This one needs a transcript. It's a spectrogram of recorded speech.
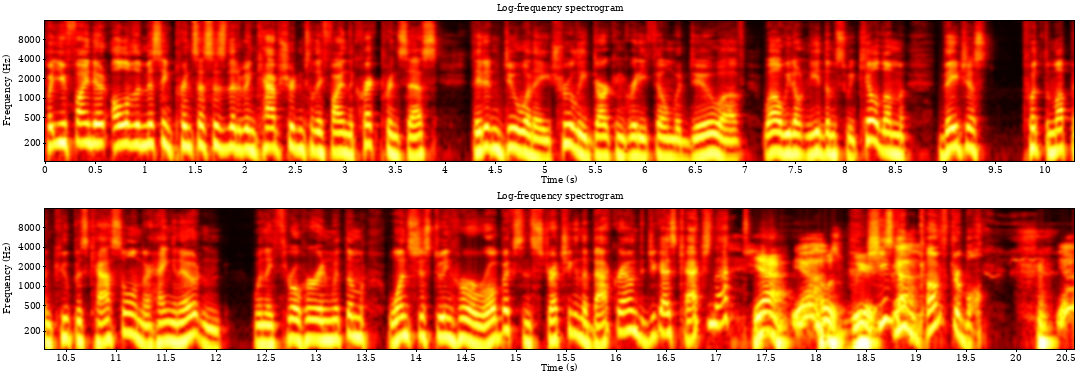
But you find out all of the missing princesses that have been captured until they find the correct princess. They didn't do what a truly dark and gritty film would do of, well, we don't need them, so we kill them. They just put them up in Koopa's castle and they're hanging out and when they throw her in with them, one's just doing her aerobics and stretching in the background. Did you guys catch that? Yeah. Yeah. That was weird. She's gotten Yeah. comfortable. Yeah.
